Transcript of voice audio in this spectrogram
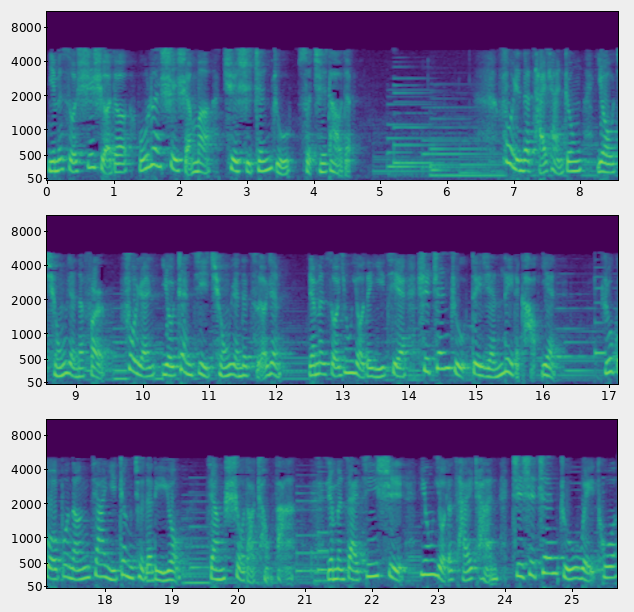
你们所施舍的，无论是什么，却是真主所知道的。富人的财产中有穷人的份儿，富人有赈济穷人的责任。人们所拥有的一切，是真主对人类的考验。如果不能加以正确的利用，将受到惩罚。人们在今世拥有的财产，只是真主委托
